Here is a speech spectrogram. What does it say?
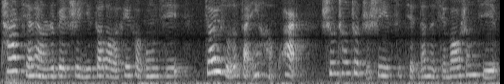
他前两日被质疑遭到了黑客攻击，交易所的反应很快，声称这只是一次简单的钱包升级。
